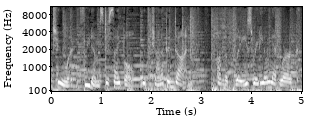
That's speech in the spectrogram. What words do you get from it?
to Freedom's Disciple with Jonathan Dunn on the Blaze Radio Network.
